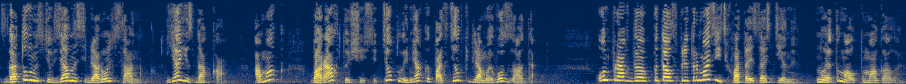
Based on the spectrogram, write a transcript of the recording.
с готовностью взял на себя роль санок. Я ездока, а маг барахтающейся теплой мягкой подстилки для моего зада. Он, правда, пытался притормозить, хватаясь за стены, но это мало помогало.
